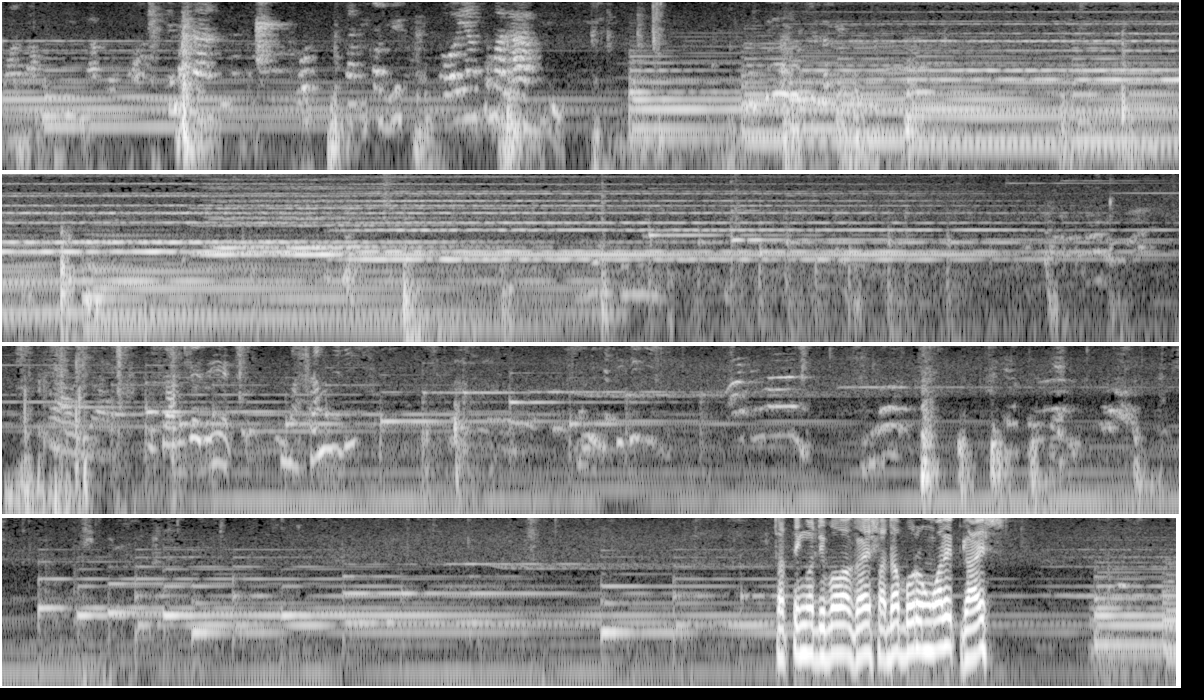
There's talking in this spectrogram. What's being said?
Kita tengok di bawah guys, ada burung walit guys.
